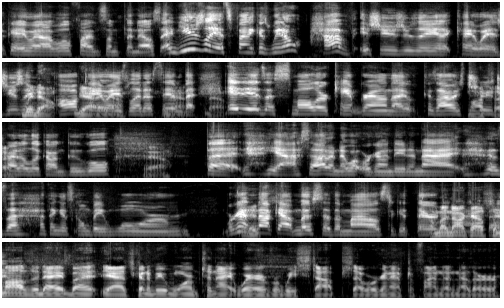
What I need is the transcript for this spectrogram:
okay, well, we'll find something else. And usually it's funny because we don't have issues usually at KOAs. Usually We don't. all Yeah, KOAs yeah. let us in, No, but no. it is a smaller campground. I because I always try to look on Google. yeah. But yeah, so I don't know what we're gonna do tonight because I, I think it's gonna be warm. We're gonna It's- knock out most of the miles to get there. I'm gonna knock tonight, out some miles a day, but yeah, it's gonna be warm tonight wherever we stop. So we're gonna have to find another.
